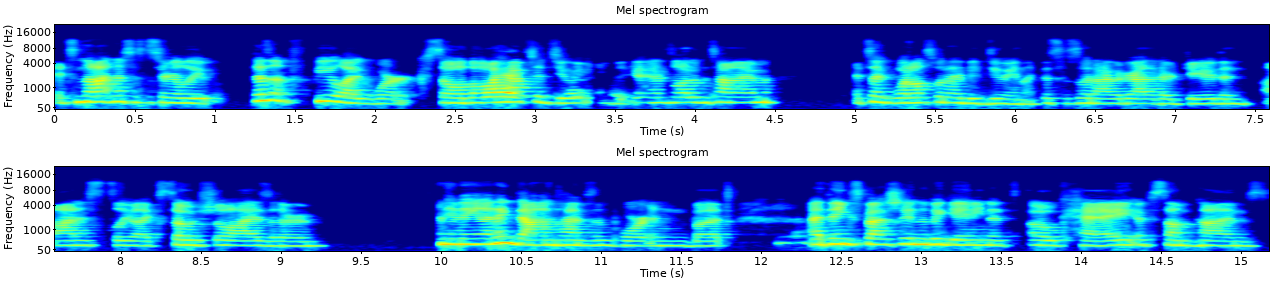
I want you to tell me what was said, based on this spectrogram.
it's not necessarily doesn't feel like work. So although I have to do it on weekends a lot of the time, it's like what else would I be doing? Like this is what I would rather do than honestly like socialize or anything. I think downtime's important, but I think especially in the beginning, it's okay if sometimes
